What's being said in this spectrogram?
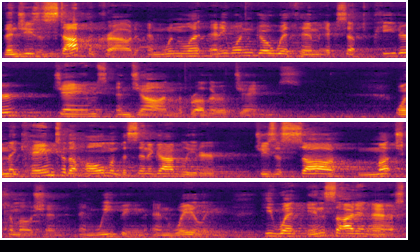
Then Jesus stopped the crowd and wouldn't let anyone go with him except Peter, James, and John, the brother of James. When they came to the home of the synagogue leader, Jesus saw much commotion and weeping and wailing. He went inside and asked,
